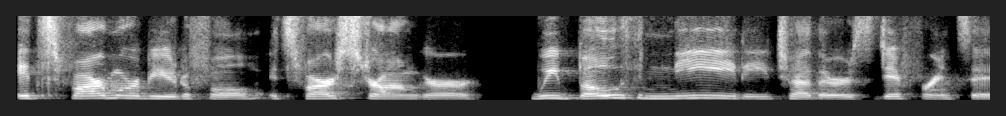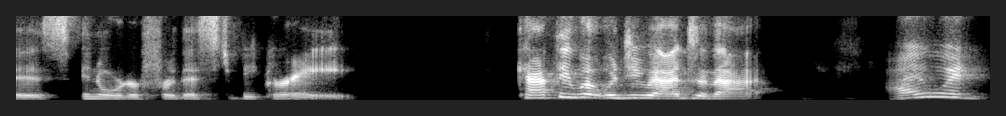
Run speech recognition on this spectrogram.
it's far more beautiful, it's far stronger. We both need each other's differences in order for this to be great. Kathy, what would you add to that? I would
